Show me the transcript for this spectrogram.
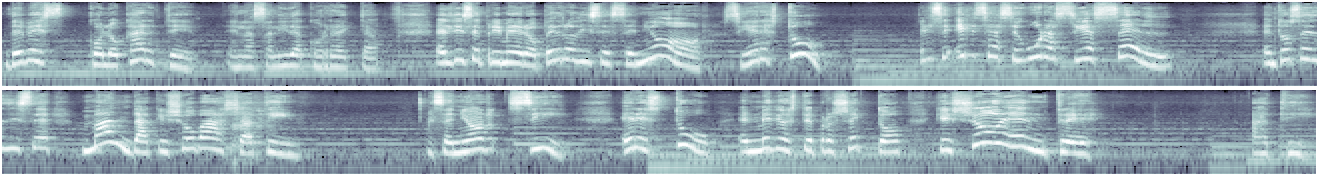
debes colocarte en la salida correcta. Él dice primero, Pedro dice, Señor, si eres tú. Él se, él se asegura si es Él. Entonces dice, manda que yo vaya a ti. Señor, sí, eres tú en medio de este proyecto, que yo entre a ti.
